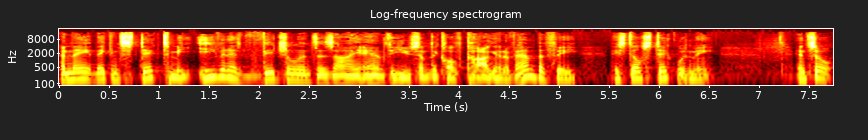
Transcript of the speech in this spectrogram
and they, they can stick to me. Even as vigilant as I am to use something called cognitive empathy, they still stick with me. And so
